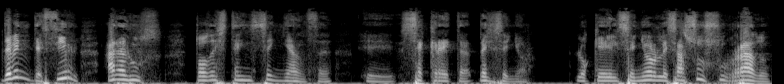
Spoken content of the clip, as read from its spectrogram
deben decir a la luz toda esta enseñanza eh, secreta del Señor. lo que el Señor les ha susurrado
